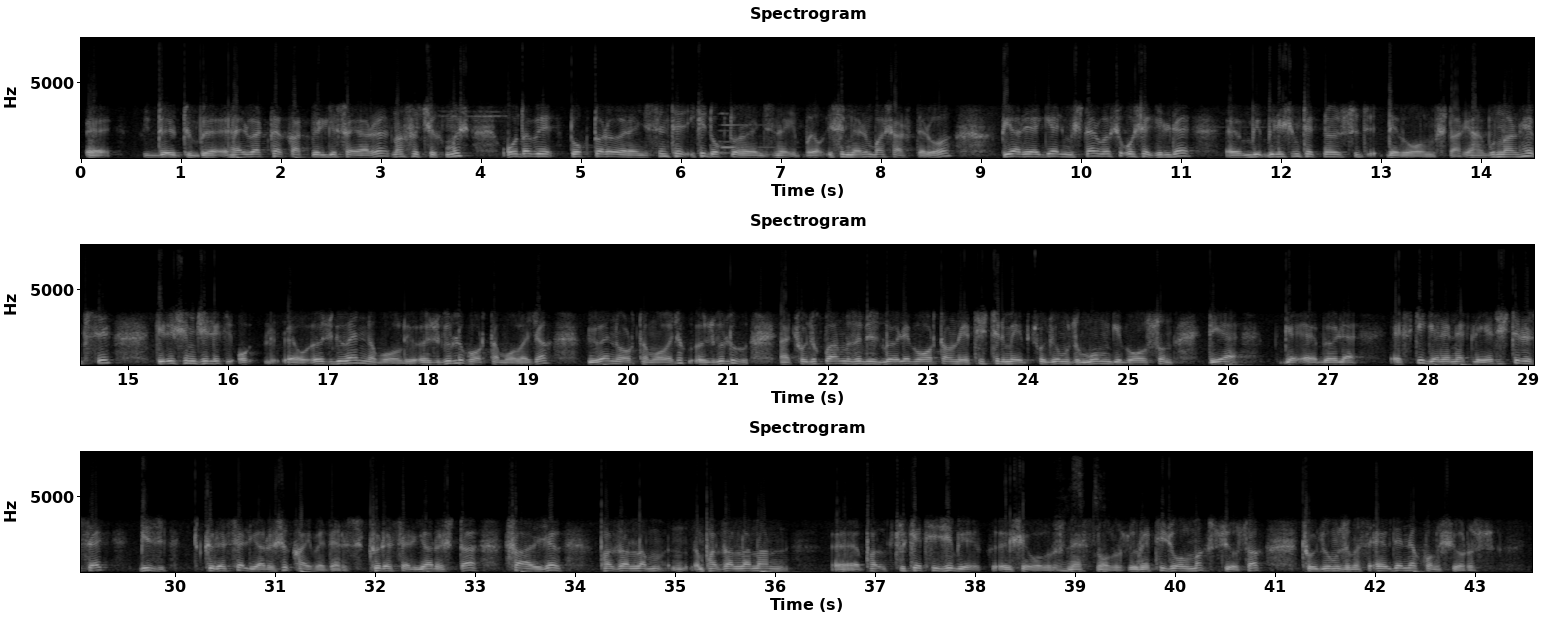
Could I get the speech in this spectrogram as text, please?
E, de- de- Helvet Packard bilgisayarı nasıl çıkmış? O da bir doktora öğrencisinin iki doktor öğrencisine isimlerinin baş harfleri o. Bir araya gelmişler ve şu, o şekilde e, bilişim teknolojisi devi olmuşlar. Yani bunların hepsi girişimcilik, o, e, özgüvenle bu oluyor. Özgürlük ortamı olacak, güven ortamı olacak. Özgürlük, yani çocuklarımızı biz böyle bir ortamda yetiştirmeyip çocuğumuzu mum gibi olsun diye e, böyle eski gelenekle yetiştirirsek biz küresel yarışı kaybederiz. Küresel yarışta sadece pazarlam pazarlanan e, tüketici bir e, şey oluruz, nesne oluruz. Üretici olmak istiyorsak çocuğumuzu mesela evde ne konuşuyoruz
